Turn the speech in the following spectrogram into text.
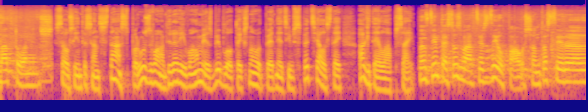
batoniņš. Savs interesants stāsts par uzvārdu ir arī Vāmijas bibliotekas novadpētniecības speciālistei Agitē Lapsai. Mans dzimtais uzvārds ir Zilpauš, un tas ir eh,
